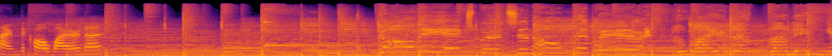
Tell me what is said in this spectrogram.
time to call WireNut. Call the experts in home repair, the WireNut plumbing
